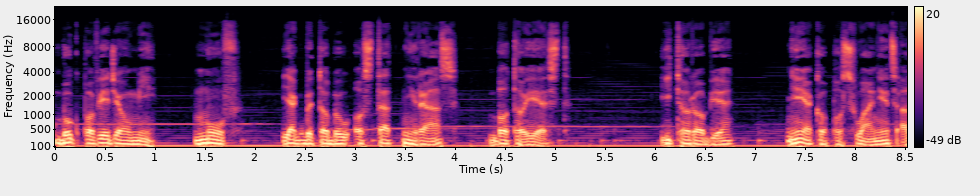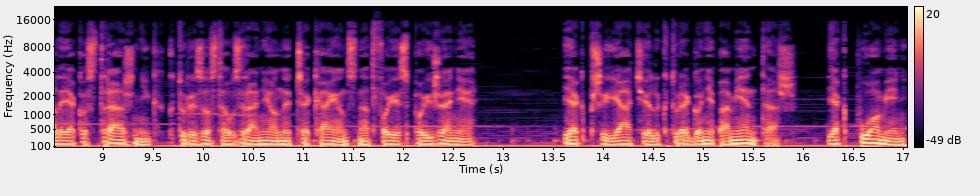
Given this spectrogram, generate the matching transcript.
Bóg powiedział mi: Mów, jakby to był ostatni raz, bo to jest. I to robię nie jako posłaniec, ale jako strażnik, który został zraniony, czekając na Twoje spojrzenie. Jak przyjaciel, którego nie pamiętasz, jak płomień,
